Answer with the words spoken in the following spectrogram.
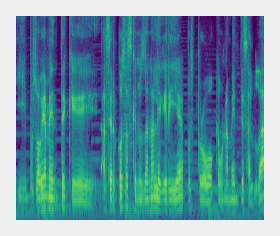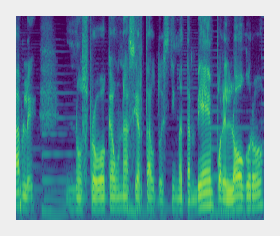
y pues obviamente que hacer cosas que nos dan alegría pues provoca una mente saludable, nos provoca una cierta autoestima también por el logro,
